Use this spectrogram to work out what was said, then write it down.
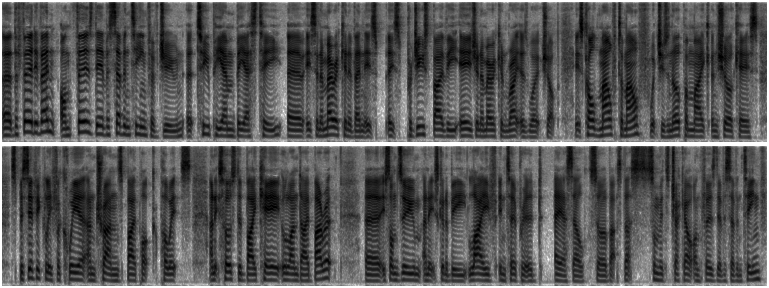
Uh, the third event on Thursday, the 17th of June at 2 p.m. BST. Uh, it's an American event. It's it's produced by the Asian American Writers Workshop. It's called Mouth to Mouth, which is an open mic and showcase specifically for queer and trans BIPOC poets, and it's hosted by Kay Ulanday Barrett. Uh, it's on Zoom and it's going to be live interpreted ASL. So that's that's something to check out on Thursday the 17th.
